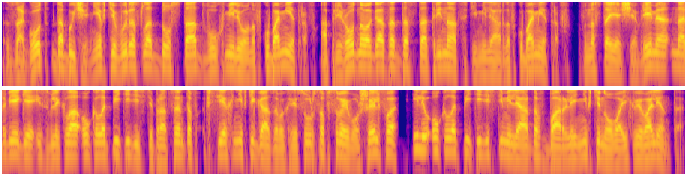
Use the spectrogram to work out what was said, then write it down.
За год добыча нефти выросла до 102 миллионов кубометров, а природного газа до 113 миллиардов кубометров. В настоящее время Норвегия извлекла около 50% всех нефтегазовых ресурсов своего шельфа или около 50 миллиардов баррелей нефтяного эквивалента.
